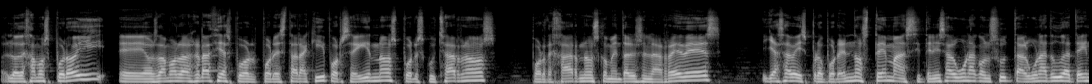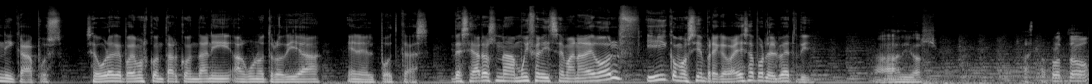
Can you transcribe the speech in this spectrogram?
Lo dejamos por hoy. Eh, os damos las gracias por, por estar aquí, por seguirnos, por escucharnos, por dejarnos comentarios en las redes. Ya sabéis, proponednos temas. Si tenéis alguna consulta, alguna duda técnica, pues seguro que podemos contar con Dani algún otro día en el podcast. Desearos una muy feliz semana de golf y, como siempre, que vayáis a por el Verdi. Adiós. Hasta pronto.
